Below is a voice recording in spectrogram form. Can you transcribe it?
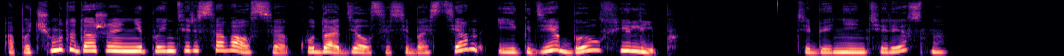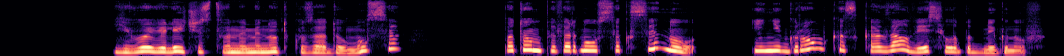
«А почему ты даже не поинтересовался, куда делся Себастьян и где был Филипп? Тебе не интересно?» Его Величество на минутку задумался, потом повернулся к сыну и негромко сказал, весело подмигнув.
